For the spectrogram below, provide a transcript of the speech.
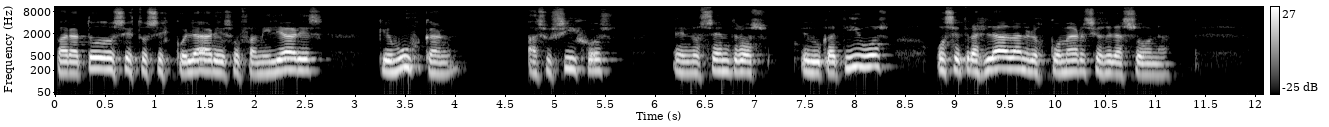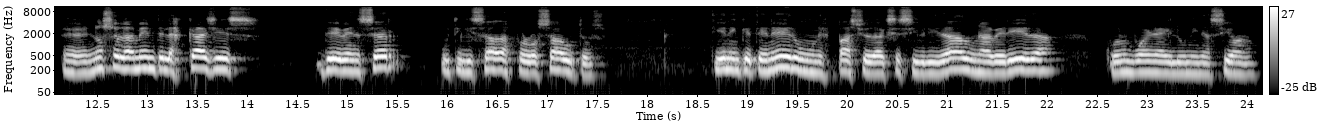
para todos estos escolares o familiares que buscan a sus hijos en los centros educativos o se trasladan a los comercios de la zona. Eh, no solamente las calles deben ser utilizadas por los autos, tienen que tener un espacio de accesibilidad, una vereda con buena iluminación.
